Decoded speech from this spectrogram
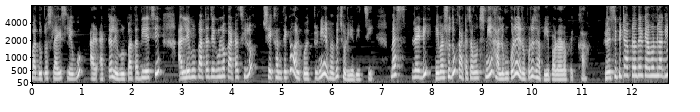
বা দুটো স্লাইস লেবু আর একটা লেবুর পাতা দিয়েছি। আর লেবুর পাতা যেগুলো কাটা ছিল, সেখান থেকে অল্প একটু নিয়ে এভাবে ছড়িয়ে দিচ্ছি। ব্যাস রেডি এবার শুধু কাঁটা চামচ নিয়ে হালুম করে এর উপরে ঝাঁপিয়ে পড়ার অপেক্ষা। রেসিপিটা আপনাদের কেমন লাগল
